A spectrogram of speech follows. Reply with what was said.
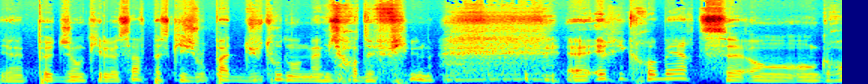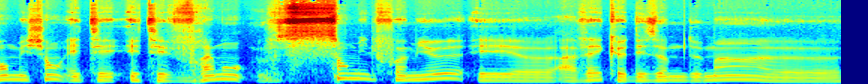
il y a peu de gens qui le savent parce qu'il joue pas du tout dans le même genre de film. Euh, Eric Roberts en, grand méchant était, était vraiment 100 000 fois mieux et euh, avec des hommes de main.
